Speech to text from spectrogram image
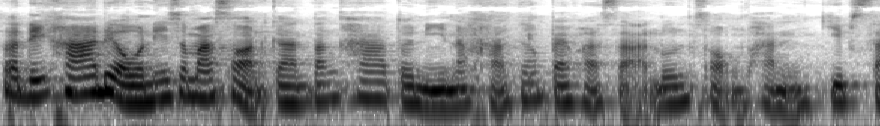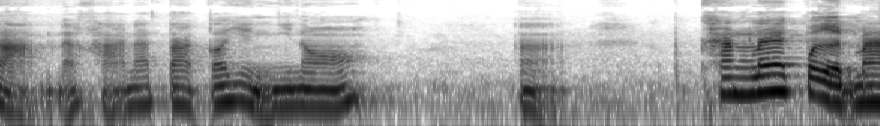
สวัสดีค่ะ เดี๋ยววันนี้จะมาสอนการตั้งค่าตัวนี้นะคะ เครื่องแปลภาษารุ่น 2023 นะคะ หน้าตาก็อย่างนี้เนาะอ่าครั้งแรกเปิดมา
